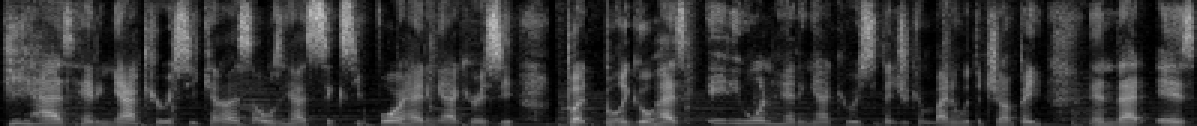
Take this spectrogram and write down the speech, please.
he has heading accuracy. Canales only has 64 heading accuracy, but Bourigeaud has 81 heading accuracy that you combine it with the jumping, and that is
